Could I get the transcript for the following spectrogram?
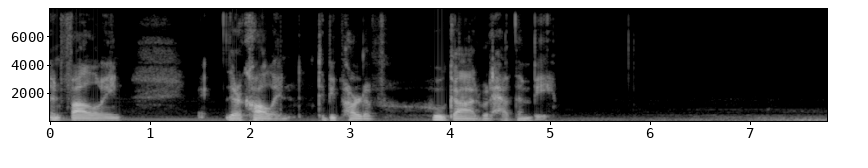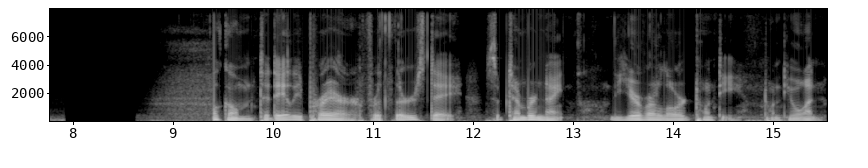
and following their calling to be part of who God would have them be. Welcome to daily prayer for Thursday, September 9th, the year of our Lord 2021.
